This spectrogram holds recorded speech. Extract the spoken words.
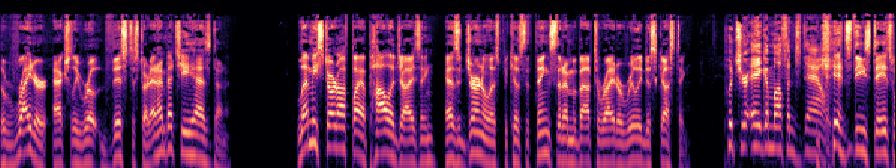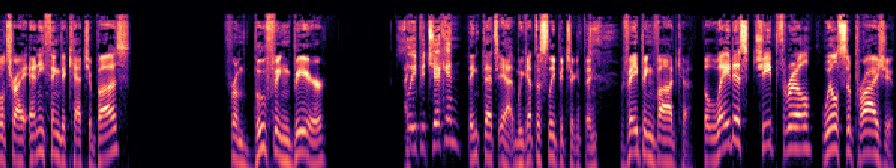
The writer actually wrote this to start, and I bet you he has done it. Let me start off by apologizing as a journalist because the things that I'm about to write are really disgusting. Put your egg muffins down. Kids these days will try anything to catch a buzz, from boofing beer. Sleepy chicken? Think that's yeah. We got the sleepy chicken thing. Vaping vodka. The latest cheap thrill will surprise you.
